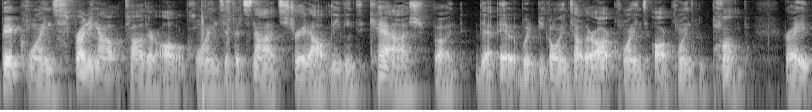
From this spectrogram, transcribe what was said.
Bitcoin spreading out to other altcoins if it's not straight out leaving to cash, but that it would be going to other altcoins, altcoins would pump, right?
